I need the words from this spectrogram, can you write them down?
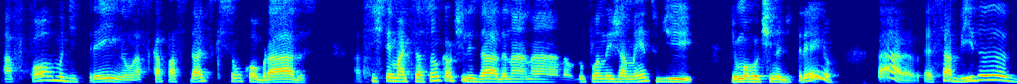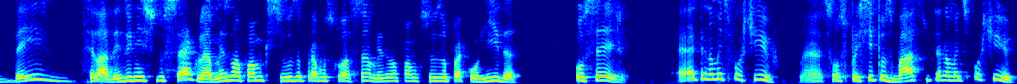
a forma de treino, as capacidades que são cobradas, a sistematização que é utilizada na, na, no planejamento de, de uma rotina de treino, cara, é sabida desde, sei lá, desde o início do século. É a mesma forma que se usa para musculação, a mesma forma que se usa para corrida. Ou seja, é treinamento esportivo. Né? São os princípios básicos do treinamento esportivo.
